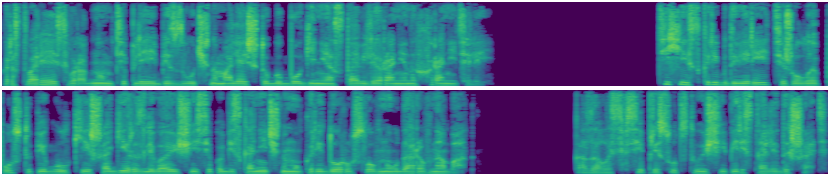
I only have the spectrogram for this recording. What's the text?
растворяясь в родном тепле и беззвучно молясь, чтобы боги не оставили раненых хранителей. Тихий скрип дверей, тяжелые поступи, гулкие шаги, разливающиеся по бесконечному коридору, словно удары в набат. Казалось, все присутствующие перестали дышать.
